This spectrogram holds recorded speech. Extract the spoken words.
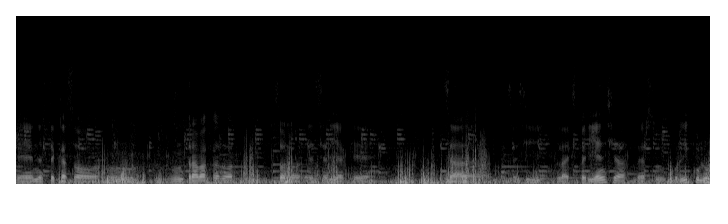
en este caso, un, trabajador solo eh, sería que sea, no sé si la experiencia, ver su currículum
